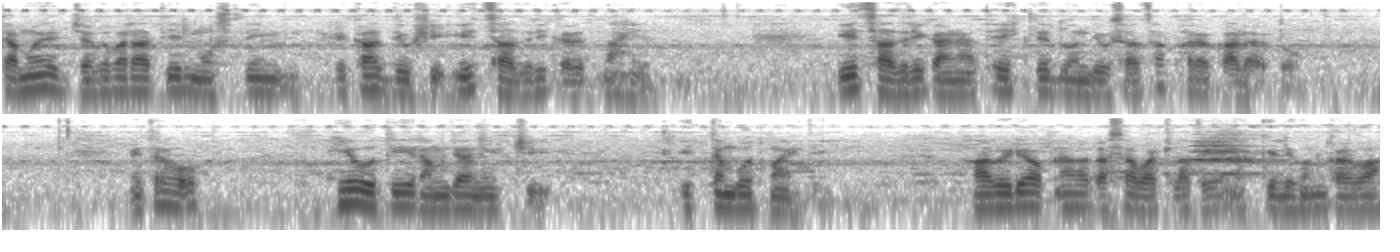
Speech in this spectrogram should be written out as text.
त्यामुळे जगभरातील मुस्लिम एकाच दिवशी ईद साजरी करत नाहीत. ईद साजरी करण्यात एक ते दोन दिवसाचा फरक आढळतो. मित्र हो ही होती रमजान ईदची इत्यंभूत माहिती. हा व्हिडिओ आपल्याला कसा वाटला ते नक्की लिहून कळवा.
